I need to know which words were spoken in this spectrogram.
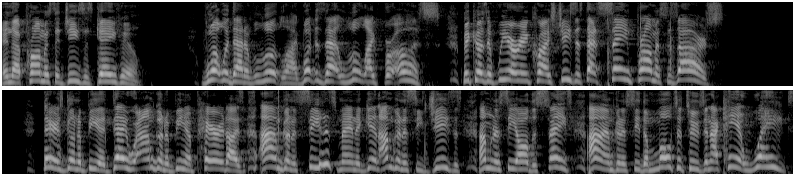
and that promise that Jesus gave him. What would that have looked like? What does that look like for us? Because if we are in Christ Jesus, that same promise is ours. There's gonna be a day where I'm gonna be in paradise. I'm gonna see this man again. I'm gonna see Jesus. I'm gonna see all the saints. I am gonna see the multitudes, and I can't wait.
